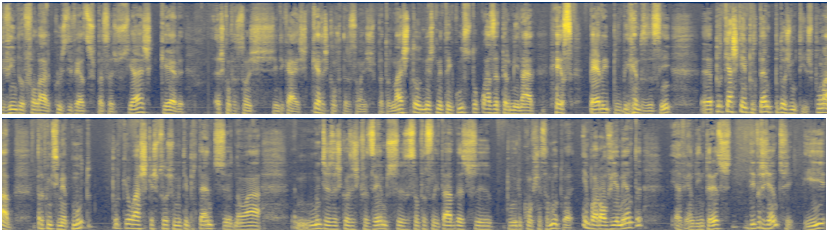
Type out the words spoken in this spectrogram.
vindo a falar com os diversos parceiros sociais, quer as confederações sindicais, quer as confederações patronais. Estou neste momento em curso, estou quase a terminar esse périplo, digamos assim, eh, porque acho que é importante por dois motivos. Por um lado, para conhecimento mútuo, porque eu acho que as pessoas são muito importantes. Não há muitas das coisas que fazemos eh, são facilitadas eh, por confiança mútua. Embora, obviamente, havendo interesses divergentes e,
